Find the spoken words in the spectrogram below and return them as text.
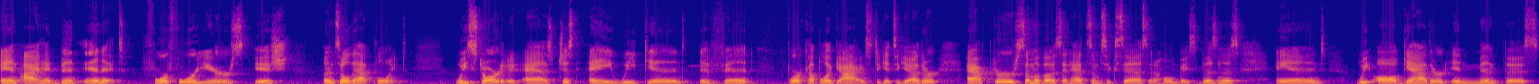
And I had been in it for four years ish until that point. We started it as just a weekend event for a couple of guys to get together after some of us had had some success in a home based business. And we all gathered in Memphis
